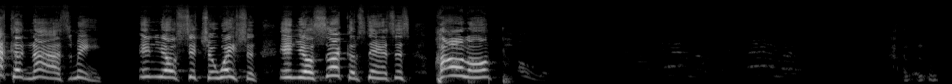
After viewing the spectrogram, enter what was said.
recognize me in your situation, in your circumstances, call on holy. Hallelujah.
